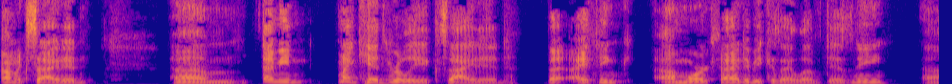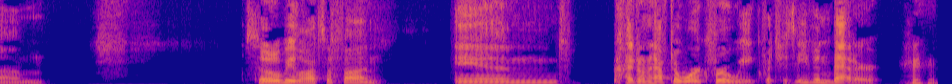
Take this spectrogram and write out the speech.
I'm excited. Um I mean, my kid's really excited, but I think I'm more excited because I love Disney. Um so it'll be lots of fun. And I don't have to work for a week, which is even better. and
